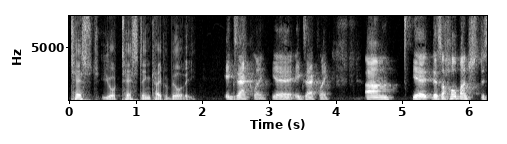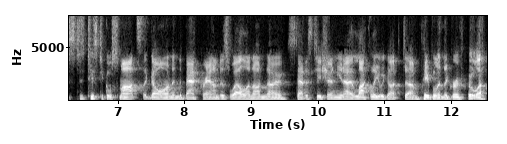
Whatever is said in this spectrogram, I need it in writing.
test your testing capability. Exactly. Yeah, exactly. Um, yeah, there's a whole bunch of statistical smarts that go on in the background as well. And I'm no statistician. You know, luckily we got um, people in the group who are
